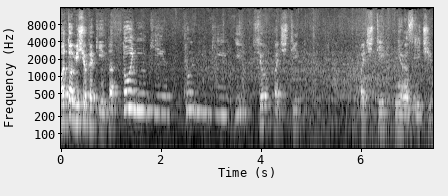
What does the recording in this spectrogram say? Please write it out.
Потом еще какие-то тоненькие, тоненькие, и все почти, почти неразличимо.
